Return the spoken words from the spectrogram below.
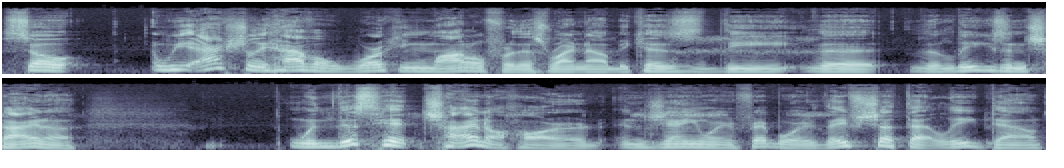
So we actually have a working model for this right now because the the the leagues in China, when this hit China hard in January and February, they've shut that league down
